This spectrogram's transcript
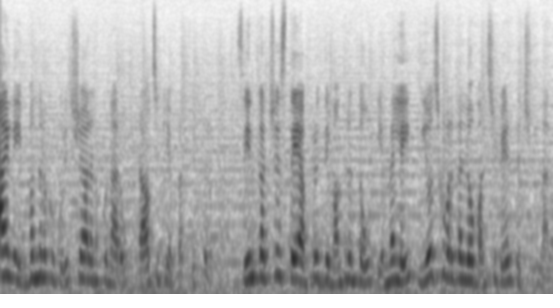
ఆయన ఇబ్బందులకు గురి చేయాలనుకున్నారు రాజకీయ ప్రత్యర్థులు. సీన్ కట్ చేస్తే అభివృద్ధి మంత్రంతో ఎమ్మెల్యే నియోజకవర్గంలో మంచి పేరు తెచ్చుకున్నారు.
